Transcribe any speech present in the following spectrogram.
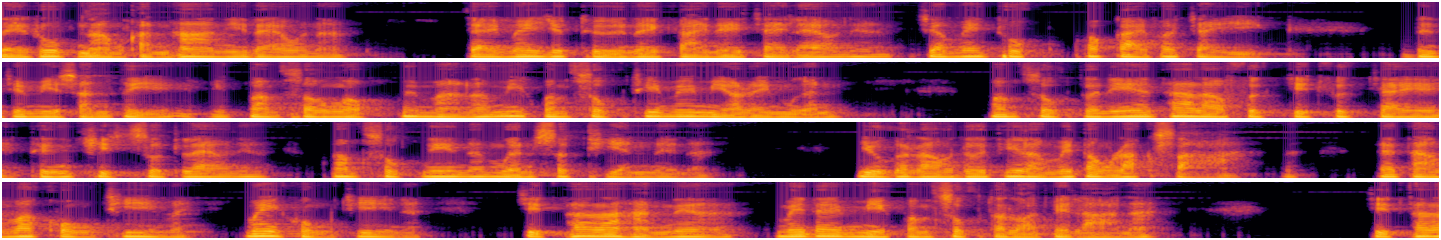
ในรูปนามขันห้านี้แล้วนะใจไม่ยึดถือในกายในใจแล้วเนี่ย จะไม่ทุกข์เพราะกายเพราะใจอีกมันจะมีสันติมีความสงบขึ้นมาแล้วมีความสุขที่ไม่มีอะไรเหมือน ความสุขตัวนี้ถ้าเราฝึกจิตฝึกใจถึงฉิดสุดแล้วเนี่ย ความสุขนี้นะเหมือนเสถียรเลยนะอยู่กับเราโดยที่เราไม่ต้องรักษาแต่ถามว่าคงที่ไหมไม่คงที่นะจิตพระอรหันต์เนี่ย ไม่ได้มีความสุขตลอดเวลานะ จิตพระอร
